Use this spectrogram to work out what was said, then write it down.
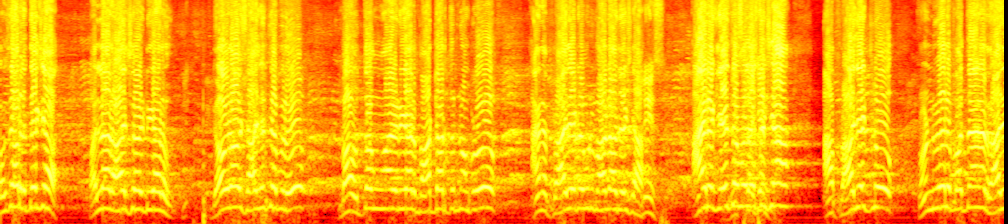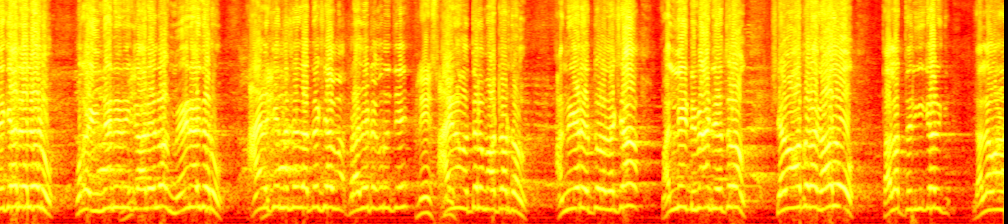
ఒకసారి అధ్యక్ష పల్లా రాజశేఖర గారు గౌరవ శాసనసభ్యులు మా ఉత్తమ్ కుమార్ రెడ్డి గారు మాట్లాడుతున్నప్పుడు ఆయన ప్రాజెక్ట్ గురించి మాట్లాడు అధ్యక్ష. Please. ఆయనకి ఏం సంబంధం అధ్యక్ష? ఆ ప్రాజెక్టులో రెండు వేల పద్నాలుగు రాజకీయాలు లేడు. ఒక ఇంజనీరింగ్ కాలేజీలో మేనేజరు. ఆయన కింద చేసే అధ్యక్ష ప్రాజెక్టు గురించి ఆయన మధ్యలో మాట్లాడతాడు. అందుకని చెప్తున్నాం అధ్యక్ష మళ్ళీ డిమాండ్ చేస్తున్నాం. క్షమాపణ కాదు. తల తిరిగి నల్లగొండ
